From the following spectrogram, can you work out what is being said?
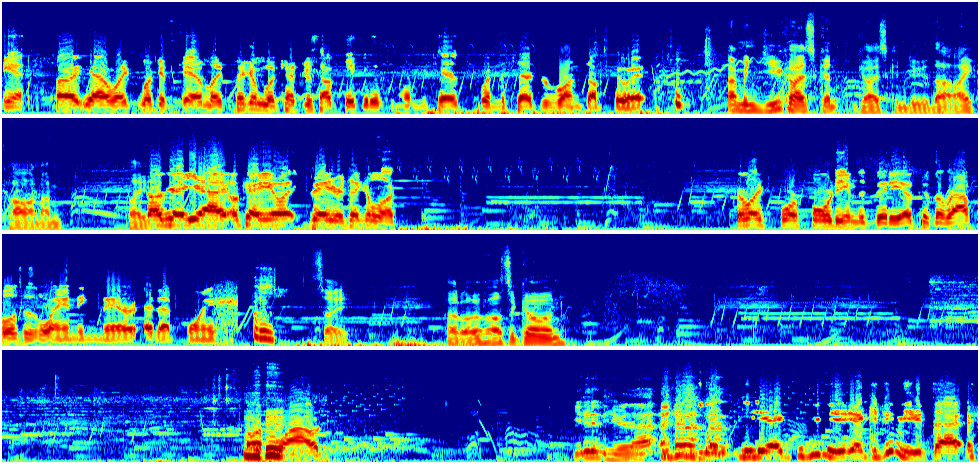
Yeah. All right. Yeah. Like, look at yeah. Like, take a look at just how big it is when the character when the character runs up to it. I mean, you guys can guys can do that. I can't. I'm like. Okay. Yeah. Okay. You know what, Xavier? Take a look. They're like 440 in the video because the Raffles is landing there at that point. So, hello, how's it going? Oh, that's loud. You didn't hear that. yeah. Could you mute? Yeah. Could you mute that?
